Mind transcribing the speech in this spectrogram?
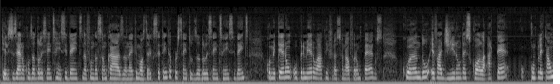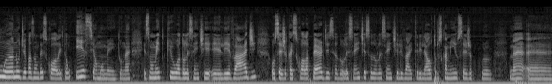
que eles fizeram com os adolescentes reincidentes da Fundação Casa, né, que mostra que 70% dos adolescentes reincidentes cometeram o primeiro ato infracional, foram pegos quando evadiram da escola até completar um ano de evasão da escola. Então, esse é o momento, né? Esse momento que o adolescente ele evade, ou seja, que a escola perde esse adolescente, esse adolescente ele vai trilhar outros caminhos, seja por, né, é,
